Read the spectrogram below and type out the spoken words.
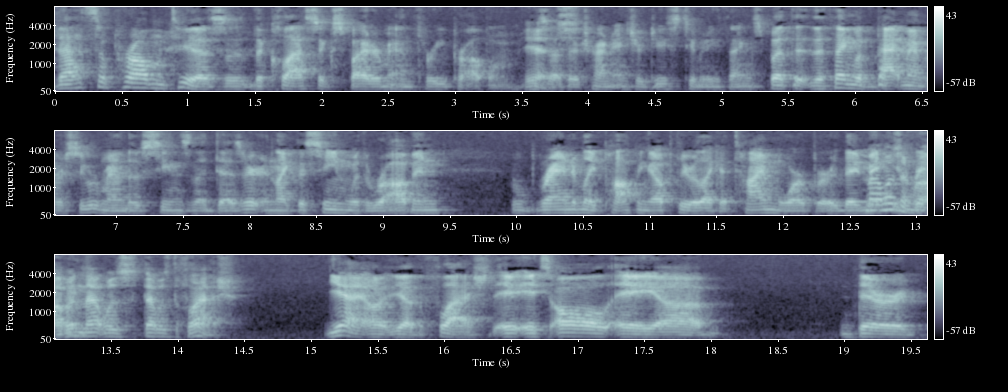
That's a problem too. That's the, the classic Spider-Man three problem. Yes. Is that they're trying to introduce too many things. But the, the thing with Batman vs Superman, those scenes in the desert, and like the scene with Robin randomly popping up through like a time warp, or they make that wasn't Robin. That was that was the Flash. Yeah, uh, yeah, the Flash. It, it's all a. Uh, they're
